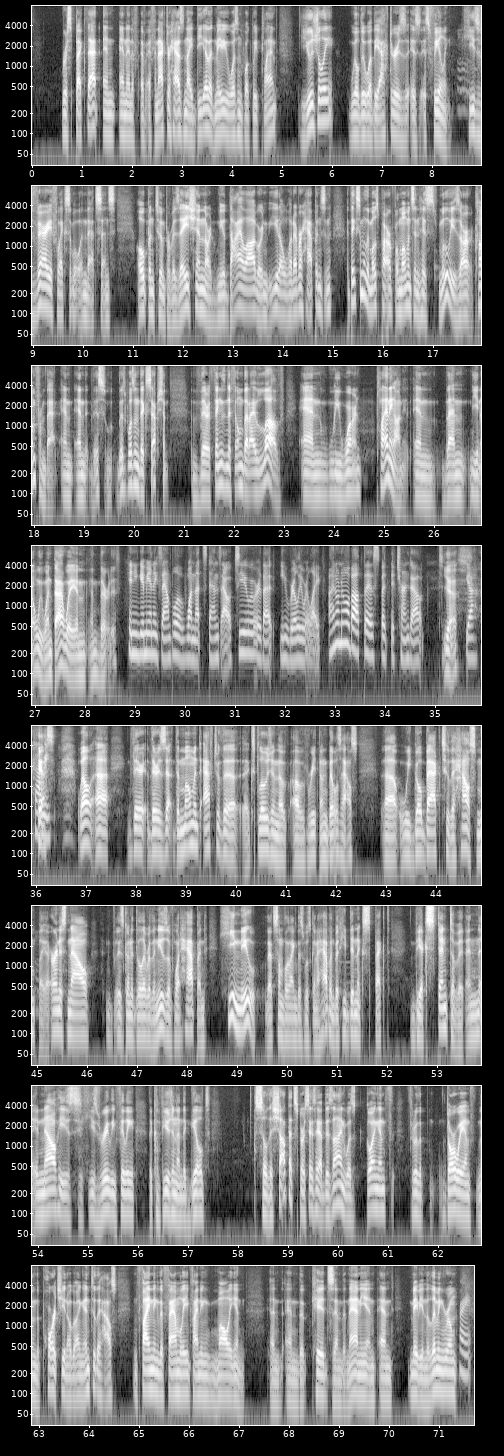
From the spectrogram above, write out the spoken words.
respect that. And and if, if an actor has an idea that maybe wasn't what we planned, usually we'll do what the actor is is, is feeling. He's very flexible in that sense, open to improvisation or new dialogue or you know whatever happens. And I think some of the most powerful moments in his movies are come from that. And and this this wasn't the exception. There are things in the film that I love, and we weren't planning on it. And then, you know, we went that way and, and there it is. Can you give me an example of one that stands out to you or that you really were like, I don't know about this, but it turned out to yes. Be, yeah. Yes. Me. Well, uh, there, there's uh, the moment after the explosion of, of Rita and Bill's house. Uh, we go back to the house. Ernest now is going to deliver the news of what happened. He knew that something like this was going to happen, but he didn't expect the extent of it, and, and now he's he's really feeling the confusion and the guilt. So the shot that Scorsese had designed was going in th- through the doorway and then the porch, you know, going into the house and finding the family, finding Molly and and and the kids and the nanny and and maybe in the living room. Right.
